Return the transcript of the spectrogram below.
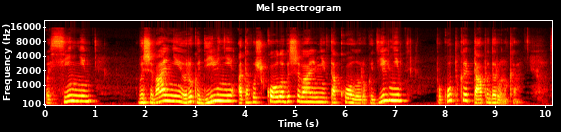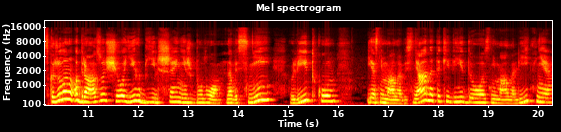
осінні вишивальні, рукодільні, а також коловишивальні та колорукодільні покупки та подарунки. Скажу вам одразу, що їх більше, ніж було навесні, влітку. Я знімала весняне таке відео, знімала літнє.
